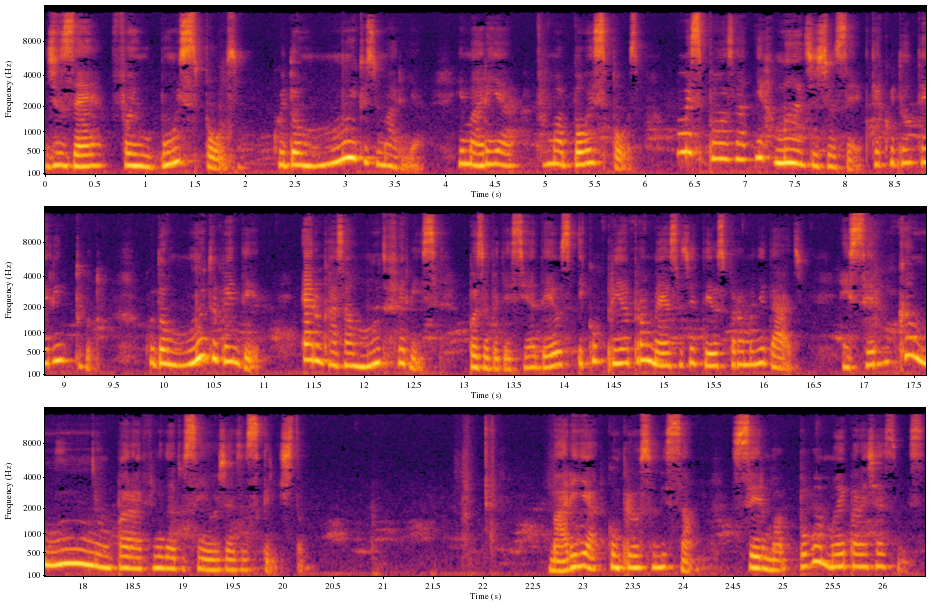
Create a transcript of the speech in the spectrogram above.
José foi um bom esposo, cuidou muito de Maria. E Maria foi uma boa esposa, uma esposa irmã de José, porque cuidou dele em tudo, cuidou muito bem dele. Era um casal muito feliz, pois obedecia a Deus e cumpria a promessa de Deus para a humanidade, em ser um caminho para a vinda do Senhor Jesus Cristo. Maria cumpriu sua missão, ser uma boa mãe para Jesus.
